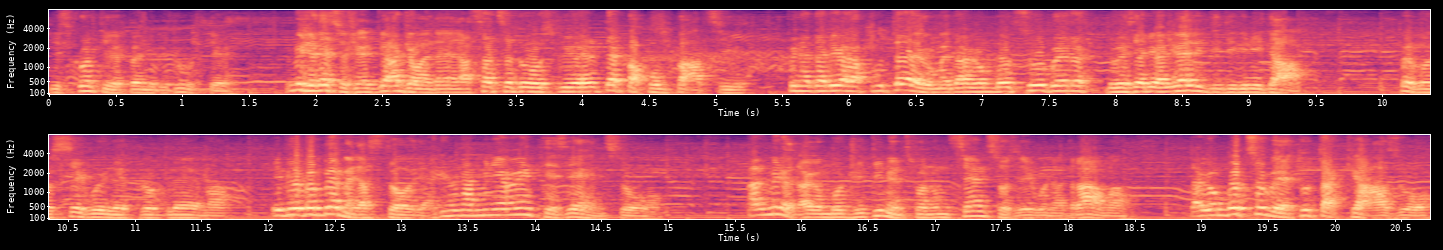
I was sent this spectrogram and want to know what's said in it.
gli sconti per prenderli tutte, Invece adesso c'è il viaggio ma andare nella stanza dello spirito del tempo a pomparsi. Fino ad arrivare a puntare come Dragon Ball Super dove si arriva a livelli di divinità. Poi forse quello è il problema. Il vero problema è la storia, che non ha minimamente senso. Almeno Dragon Ball GT nel suo non senso segue una trama. Dragon Ball Super è tutto a caso.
